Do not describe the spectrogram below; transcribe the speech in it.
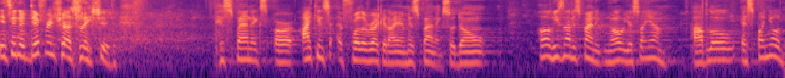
it's in a different translation. Hispanics are, I can, for the record, I am Hispanic, so don't, oh, he's not Hispanic. No, yes, I am. Hablo español.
